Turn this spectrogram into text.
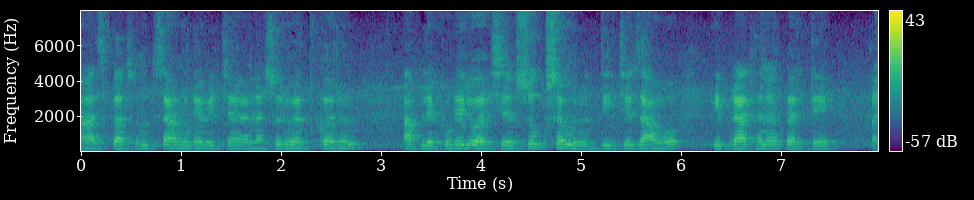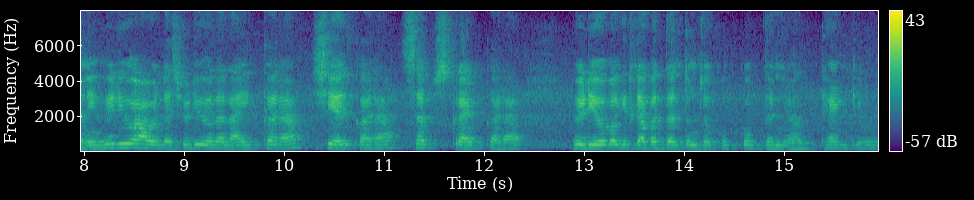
आजपासून चांगल्या विचारांना सुरुवात करून आपले पुढील वर्ष सुख समृद्धीचे जावं ही प्रार्थना करते. आणि व्हिडिओ आवडल्यास व्हिडिओला लाईक करा शेअर करा सबस्क्राईब करा. व्हिडिओ बघितल्याबद्दल तुमचं खूप खूप धन्यवाद. थँक्यू.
